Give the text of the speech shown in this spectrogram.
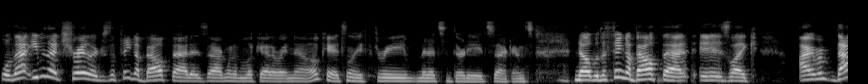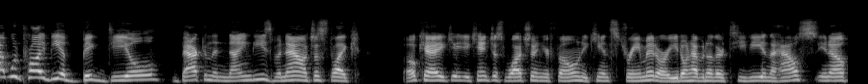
Well, that even that trailer, because the thing about that is, I'm going to look at it right now. Okay, it's only three minutes and 38 seconds. No, but the thing about that is, like, I remember that would probably be a big deal back in the 90s, but now it's just like, okay, you can't just watch it on your phone, you can't stream it, or you don't have another TV in the house. You know,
